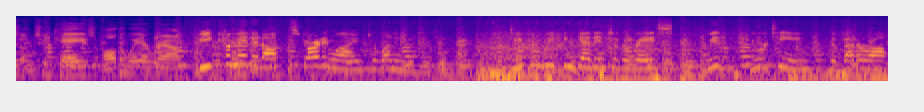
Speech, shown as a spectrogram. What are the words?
so two Ks all the way around. Be committed off the starting line to running with your team. The deeper we can get into the race with your team, the better off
